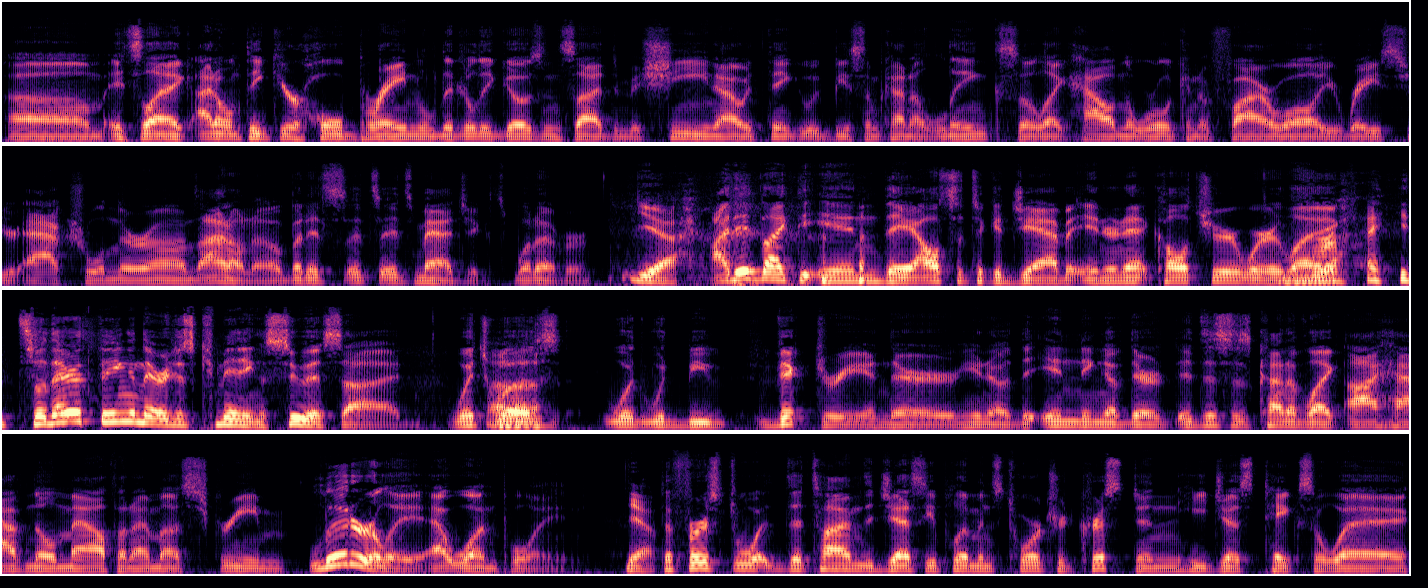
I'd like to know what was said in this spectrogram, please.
Um, it's like I don't think your whole brain literally goes inside the machine. I would think it would be some kind of link. So like, how in the world can a firewall erase your actual neurons? I don't know, but it's it's it's magic. It's whatever. Yeah. I did like the end. They also took a jab at internet culture, where like, Right. so they're thinking they were just committing suicide, which Uh-huh. was would would be victory, and their you know the ending of their. This is kind of like I have no mouth and I must scream, literally at one point. Yeah. The first the time that Jesse Plemons tortured Cristin, he just takes away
